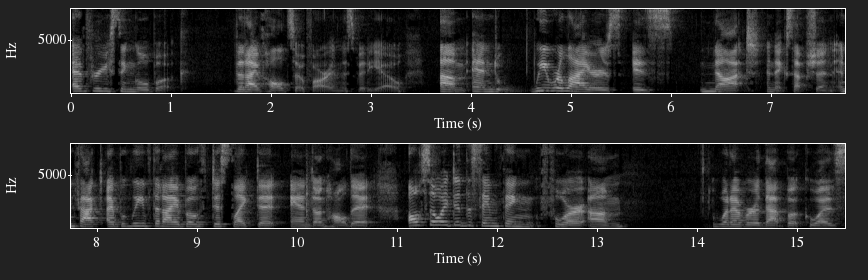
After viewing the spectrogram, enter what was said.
every single book that I've hauled so far in this video. Um, and We Were Liars is not an exception. In fact, I believe that I both disliked it and unhauled it. Also, I did the same thing for um, whatever that book was,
